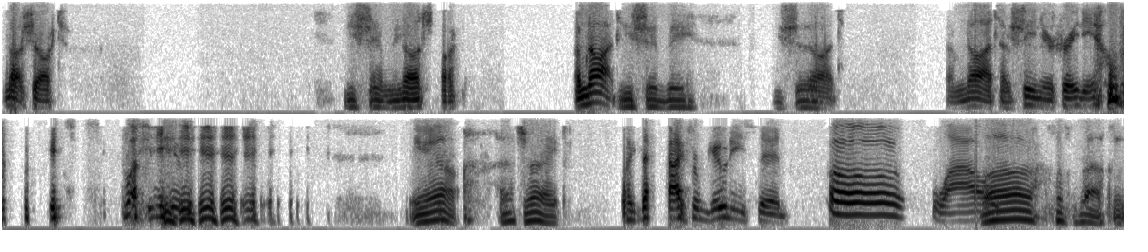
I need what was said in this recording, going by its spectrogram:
Not shocked. You should I'm be. not shocked. I'm not. You should be. You should. Not. I'm not. I've seen your cranium. it's fucking you. yeah, that's right. Like that guy from Goonies said. Oh, wow. Oh,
